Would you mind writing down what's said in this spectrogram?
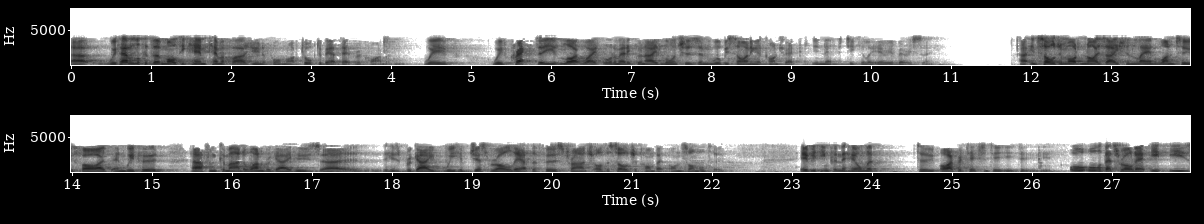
Uh, we've had a look at the multicam camouflage uniform. I've talked about that requirement. We've, we've cracked the lightweight automatic grenade launchers and we'll be signing a contract in that particular area very soon. Uh, in soldier modernisation, Land 125, and we've heard uh, from Commander 1 Brigade, whose uh, his brigade, we have just rolled out the first tranche of the Soldier Combat Ensemble 2. Everything from the helmet to eye protection, to, to all, all of that's rolled out. It is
